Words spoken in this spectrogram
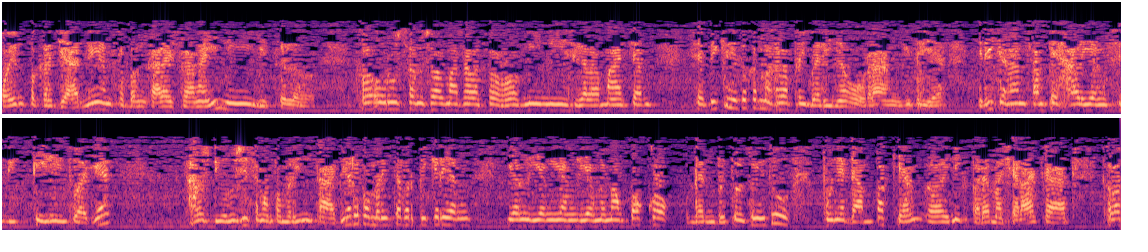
poin pekerjaannya yang terbengkalai selama ini gitu loh. Kalau urusan soal masalah soal mini segala macam, saya pikir itu kan masalah pribadinya orang gitu ya. Jadi jangan sampai hal yang sedetail itu aja harus diurusi sama pemerintah. Biar pemerintah berpikir yang yang yang yang yang memang pokok dan betul-betul itu punya dampak yang eh, ini kepada masyarakat. Kalau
